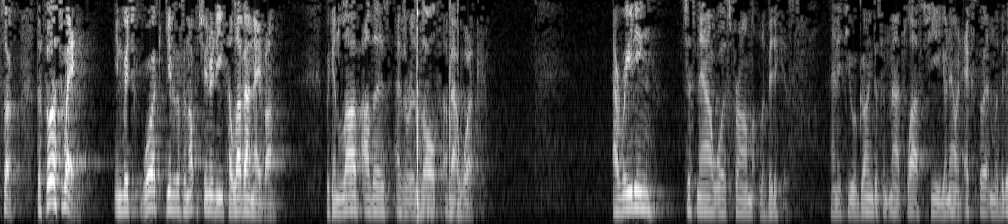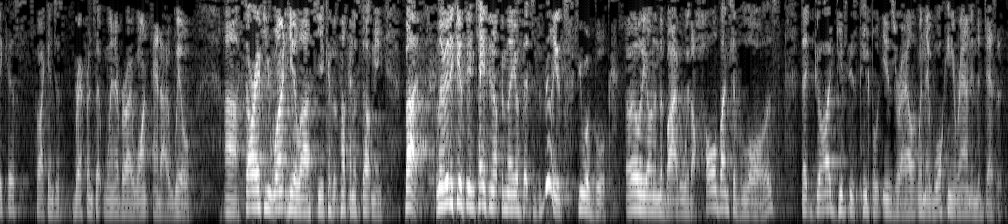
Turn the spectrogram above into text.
So, the first way in which work gives us an opportunity to love our neighbor, we can love others as a result of our work. Our reading just now was from Leviticus. And if you were going to St. Matt's last year, you're now an expert in Leviticus, so I can just reference it whenever I want, and I will. Uh, sorry if you weren't here last year, because it's not going to stop me. But Leviticus, in case you're not familiar with it, it's a really obscure book early on in the Bible with a whole bunch of laws that God gives his people Israel when they're walking around in the desert.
